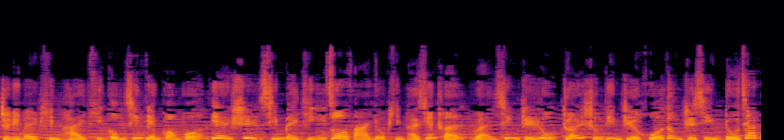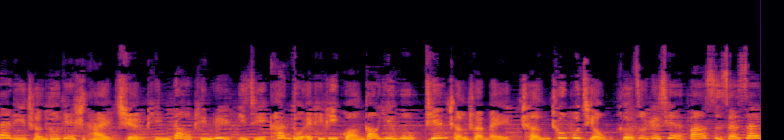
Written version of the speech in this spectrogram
这里为品牌提供经典广播电视新媒体做法有品牌宣传、软性植入、专属定制、活动执行，独家代理成都电视台全频道频率以及看度 APP 广告业务。天成传媒层出不穷，合作热线八四三三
